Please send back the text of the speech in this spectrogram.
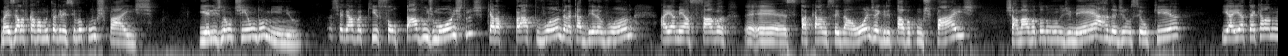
Mas ela ficava muito agressiva com os pais. E eles não tinham domínio. Ela chegava aqui, soltava os monstros, que era prato voando, era cadeira voando, aí ameaçava é, é, se tacar não sei da onde, aí gritava com os pais chamava todo mundo de merda, de não sei o quê. E aí até que ela não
